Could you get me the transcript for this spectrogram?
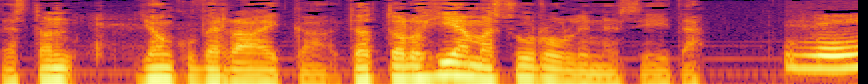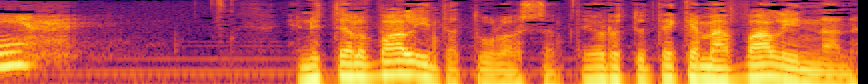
Tästä on jonkun verran aikaa. Te olette ollut hieman surullinen siitä. Niin. Ja nyt teillä on valinta tulossa. Te joudutte tekemään valinnan.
